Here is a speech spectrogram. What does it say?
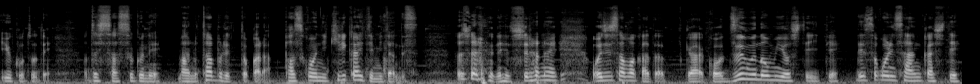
いうことで私早速ねあのタブレットからパソコンに切り替えてみたんです。そしたらね 知らないおじさま方がこうズーム飲みをしていてでそこに参加して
